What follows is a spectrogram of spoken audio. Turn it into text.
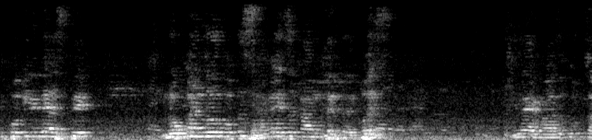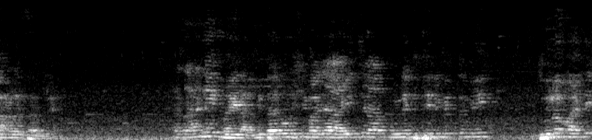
दुबकलेले असते. लोकांजवळ फक्त सांगायचं काम करतात बस. नाही माझं खूप चांगलं चाललंय. आता अनेक महिला मी दरवर्षी माझ्या आईच्या पुण्यतिथीनिमित्त मी धुणं भांडी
